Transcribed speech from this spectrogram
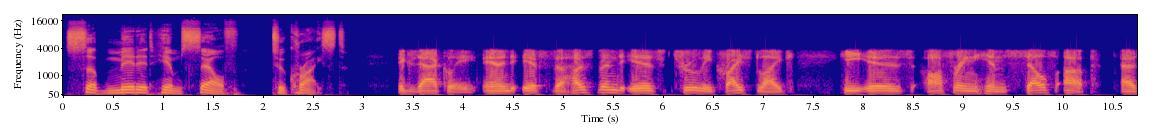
submitted himself to Christ? Exactly. And if the husband is truly Christ like, he is offering himself up as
